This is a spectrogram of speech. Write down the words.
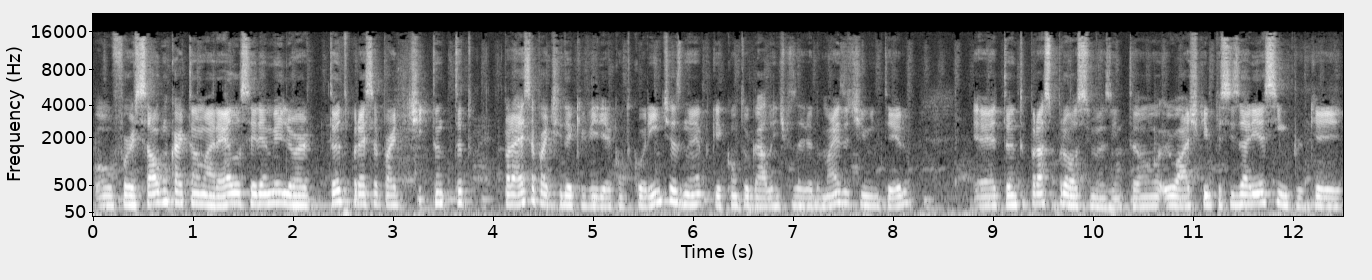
ou forçar algum cartão amarelo seria melhor tanto para essa partida tanto, tanto para essa partida que viria contra o Corinthians né porque contra o Galo a gente precisaria do mais do time inteiro é, tanto para as próximas então eu acho que precisaria sim porque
